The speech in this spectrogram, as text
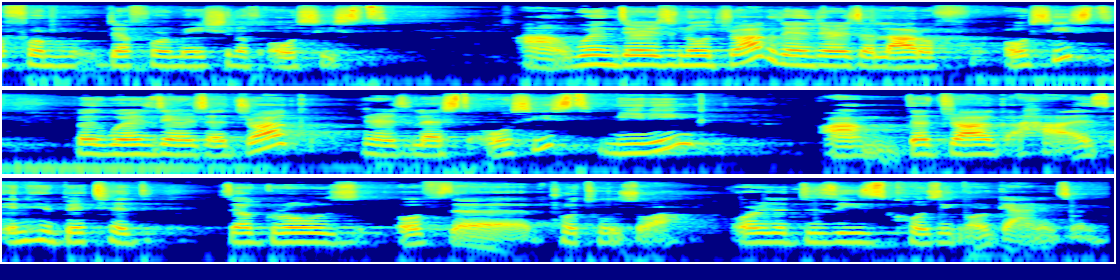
uh, form, the formation of oocysts. Uh, when there is no drug, then there is a lot of oocysts. But when there's a drug, there is less oocysts, meaning um, the drug has inhibited the growth of the protozoa or the disease-causing organism.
